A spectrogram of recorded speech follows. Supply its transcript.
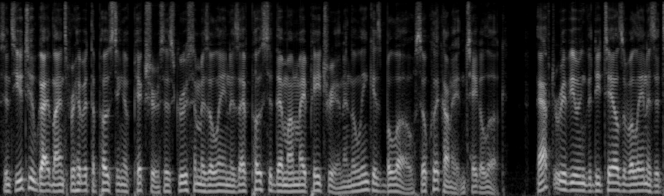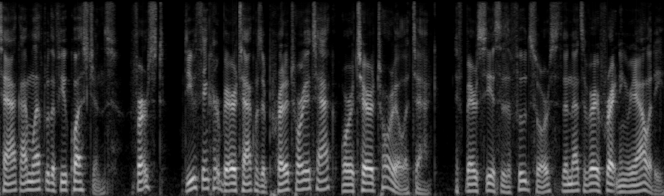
Since YouTube guidelines prohibit the posting of pictures as gruesome as Allena's, I've posted them on my Patreon, and the link is below, so click on it and take a look. After reviewing the details of Allena's attack, I'm left with a few questions. First, do you think her bear attack was a predatory attack or a territorial attack? If bears see us as a food source, then that's a very frightening reality.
